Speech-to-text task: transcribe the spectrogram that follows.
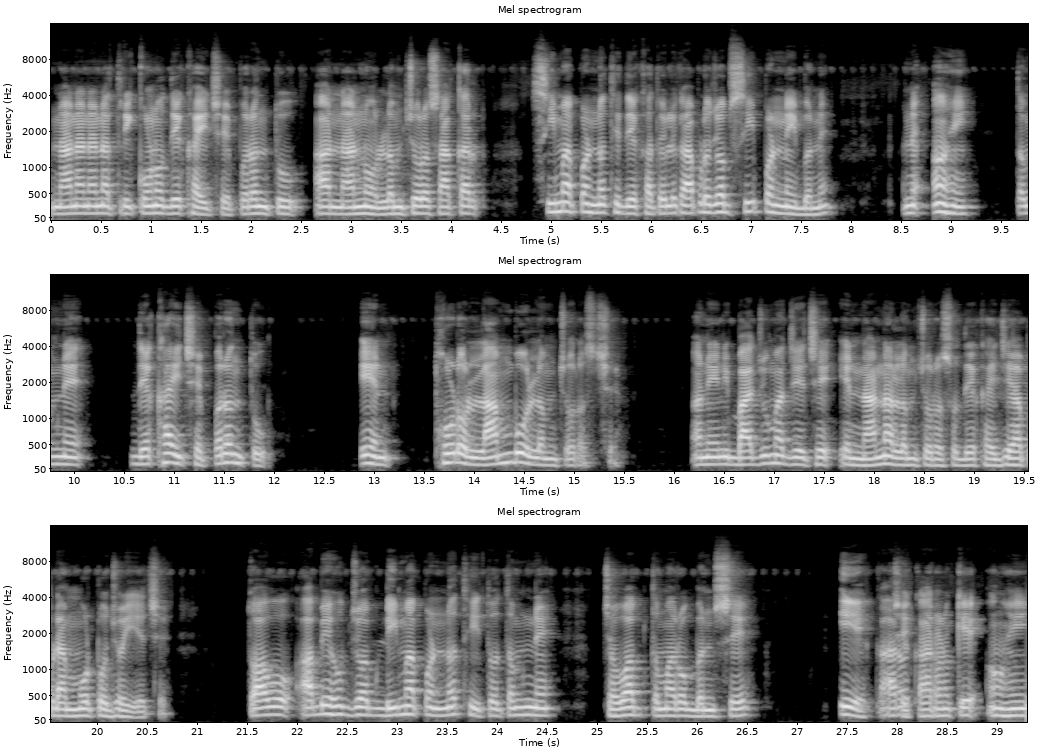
નાના નાના ત્રિકોણો દેખાય છે, પરંતુ આ નાનો લંબચોરસ આકાર સીમાં પણ નથી દેખાતો, એટલે કે આપણો જવાબ સી પણ નહીં બને. અને અહીં તમને દેખાય છે, પરંતુ એ થોડો લાંબો લંબચોરસ છે. અને એની બાજુમાં જે છે, એ નાના લંબચોરસો દેખાય, જે આપણે આ મોટો જોઈએ છે. તો આવો આબેહૂબ જવાબ ડીમાં પણ નથી, તો તમને જવાબ તમારો બનશે એ કારણ કે અહીં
